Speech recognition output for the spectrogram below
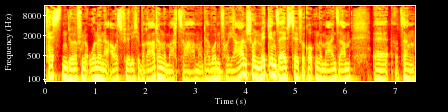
testen dürfen, ohne eine ausführliche Beratung gemacht zu haben. Und da wurden vor Jahren schon mit den Selbsthilfegruppen gemeinsam äh, sozusagen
